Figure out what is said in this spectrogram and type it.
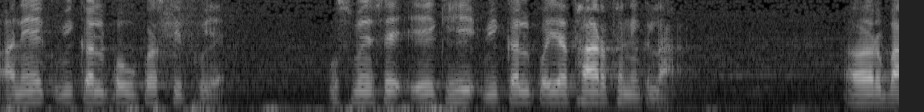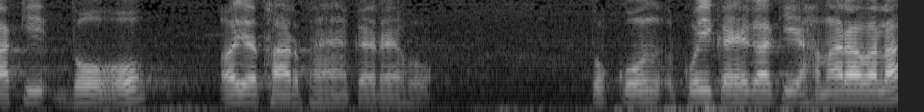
अनेक विकल्प उपस्थित हुए, उसमें से एक ही विकल्प यथार्थ निकला। और बाकी दो अयथार्थ हैं, कह रहे हो। तो कौन, कोई कहेगा कि हमारा वाला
